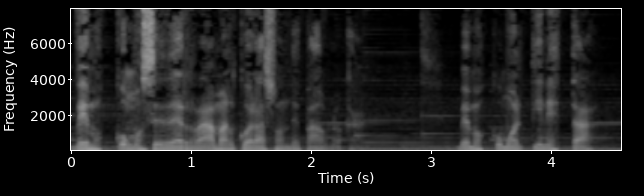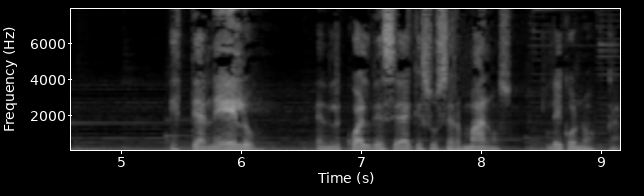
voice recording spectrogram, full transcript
vemos cómo se derrama el corazón de Pablo acá. Vemos cómo él tiene esta, este anhelo en el cual desea que sus hermanos le conozcan.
